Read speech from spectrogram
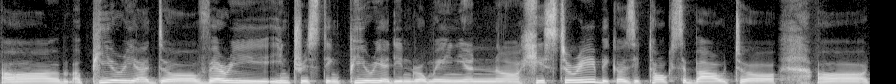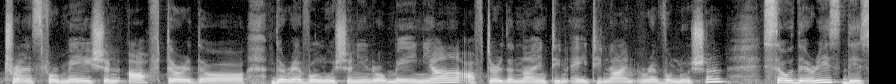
um, a period, a very interesting period in Romanian history because it talks about transformation after the the revolution in Romania, after the 1989 revolution. So there is this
